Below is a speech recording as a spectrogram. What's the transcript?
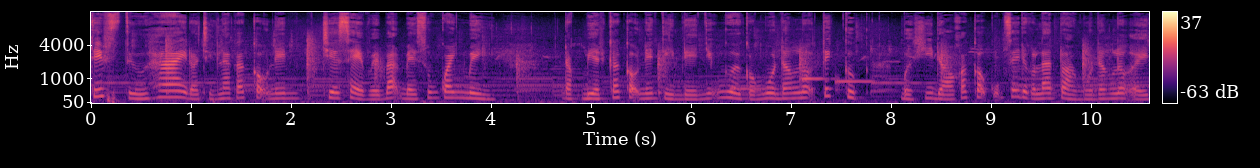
Tips thứ hai đó chính là các cậu nên chia sẻ với bạn bè xung quanh mình Đặc biệt, các cậu nên tìm đến những người có nguồn năng lượng tích cực, bởi khi đó các cậu cũng sẽ được lan tỏa nguồn năng lượng ấy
